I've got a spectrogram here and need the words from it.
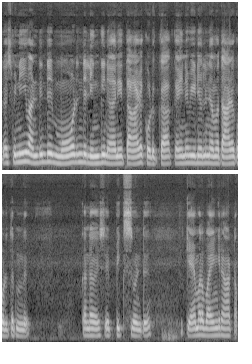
ഗൈസ് പിന്നെ ഈ വണ്ടിന്റെ മോഡിന്റെ ലിങ്ക് ഞാൻ താഴെ കൊടുക്കുക കഴിഞ്ഞ വീഡിയോയിൽ നമ്മൾ താഴെ കൊടുത്തിട്ടുണ്ട്. കണ്ട ഗൈസ് പിക്സ് ഉണ്ട് ക്യാമറ ഭയങ്കര ആട്ടം.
